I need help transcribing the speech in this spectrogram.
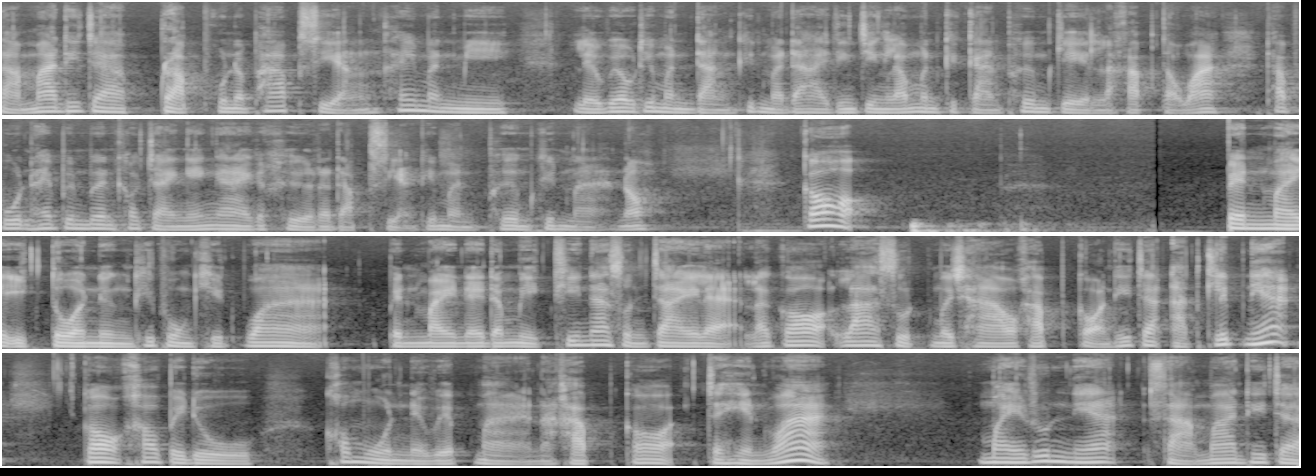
สามารถที่จะปรับคุณภาพเสียงให้มันมีเลเวลที่มันดังขึ้นมาได้ จริง ๆ แล้วมันคือการเพิ่มเกณฑ์แหละครับ แต่ว่าถ้าพูดให้เพื่อนๆเข้าใจง่าย ๆ ก็คือระดับเสียงที่มันเพิ่มขึ้นมาเนาะก็เป็นไมค์อีกตัวหนึ่งที่ผมคิดว่าเป็นไมค์ไดนามิกที่น่าสนใจแหละ แล้วก็ล่าสุดเมื่อเช้าครับ ก่อนที่จะอัดคลิปเนี้ยก็เข้าไปดูข้อมูลในเว็บมานะครับ ก็จะเห็นว่า ไมรุ่นนี้สามารถที่จะ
